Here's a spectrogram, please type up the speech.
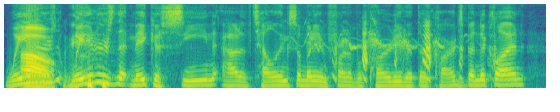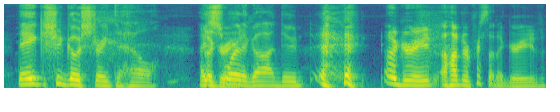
Waiters, Oh. waiters that make a scene out of telling somebody in front of a party that their card's been declined, they should go straight to hell. I swear to God, dude. Agreed. 100% agreed.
